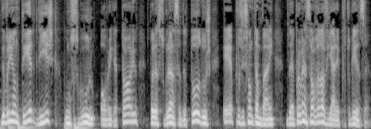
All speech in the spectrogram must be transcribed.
deveriam ter, diz, um seguro obrigatório para a segurança de todos. É a posição também da Prevenção Rodoviária Portuguesa.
